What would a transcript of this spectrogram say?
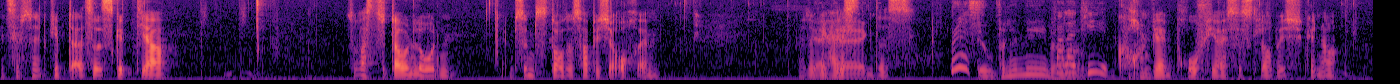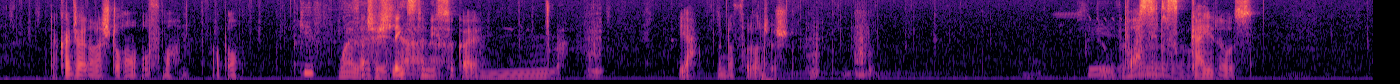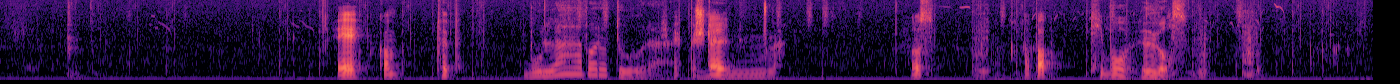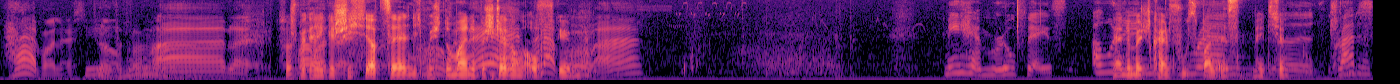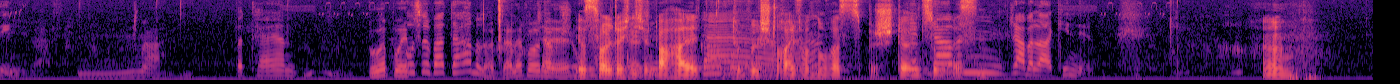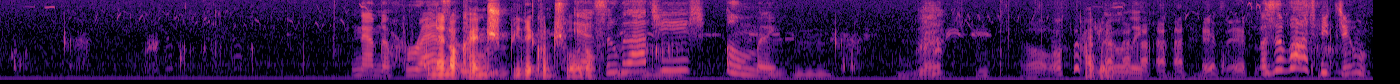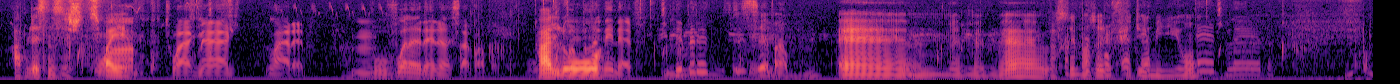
jetzt selbst nicht gibt. Also es gibt ja sowas zu downloaden im Sims Store. Das habe ich auch. Ähm, oder wie Ja, heißt denn das? Falakib. Kochen wie ein Profi heißt es, glaube ich, genau. Da kann ich ein Restaurant aufmachen. Aber ist natürlich längst noch nicht so geil. Ja, wundervoller Tisch. Boah, sieht das geil aus. Hey, komm, Typ. Ich möchte bestellen. Los. Hopp, hopp. Timo Hilgers. Soll ich mir keine Geschichte erzählen? Ich möchte nur meine Bestellung aufgeben. Nein, du möchtest keinen Fußball essen, Mädchen. Ihr sollt euch nicht unterhalten. Du willst doch einfach nur was bestellen zum Essen. Und nenn doch keinen Spielecontroller. Hallo. Abendessen ist es zwei. Hallo. Ähm, ähm, ähm, ähm, was nehmen wir denn für die Mignon?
